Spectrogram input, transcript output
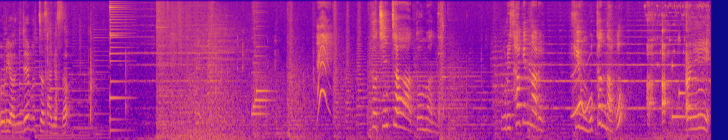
우리 언제부터 사귀었어? 너 진짜 너무한다. 우리 사귄 날을 기억 못 한다고? 아, 아, 아니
